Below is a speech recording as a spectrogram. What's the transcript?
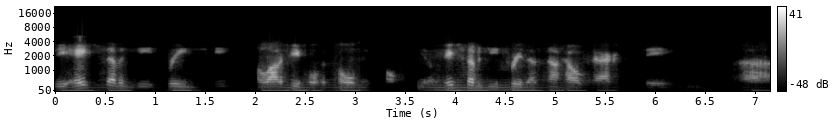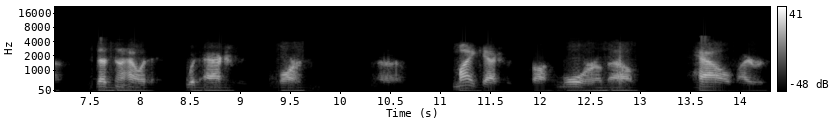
the H7D3 A lot of people have told me, well, you know, H7D3. That's not how it actually. Uh, that's not how it would actually work. Uh, Mike actually talk more about how viruses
